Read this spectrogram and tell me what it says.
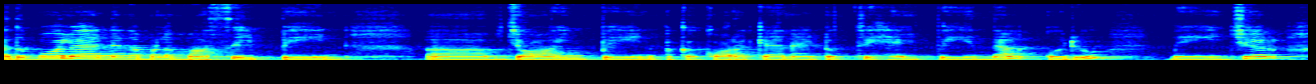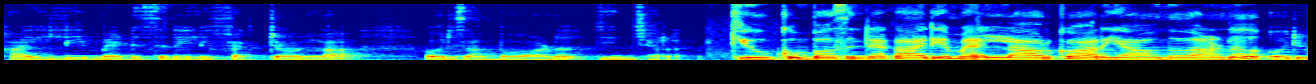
അതുപോലെ തന്നെ നമ്മൾ മസിൽ പെയിൻ ജോയിന്റ് പെയിൻ ഒക്കെ കുറയ്ക്കാനായിട്ട് ഒത്തിരി ഹെൽപ്പ് ചെയ്യുന്ന ഒരു മേജർ ഹൈലി മെഡിസിനൽ ഇഫക്റ്റ് ഉള്ള ഒരു സംഭവമാണ് ജിഞ്ചർ ക്യൂക്കുംബേഴ്സിന്റെ കാര്യം എല്ലാവർക്കും അറിയാവുന്നതാണ്. ഒരു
